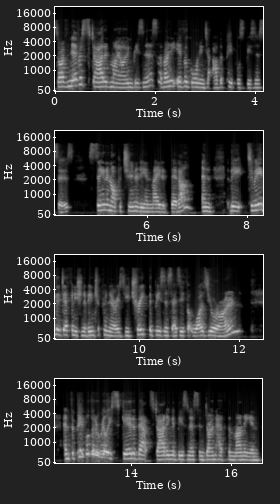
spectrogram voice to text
So I've never started my own business. I've only ever gone into other people's businesses, seen an opportunity and made it better. And the to me the definition of entrepreneur is you treat the business as if it was your own and for people that are really scared about starting a business and don't have the money, and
